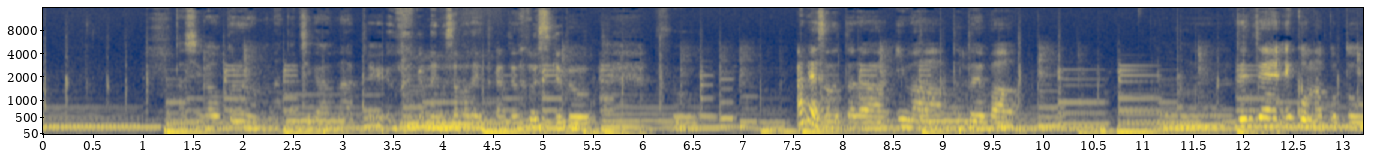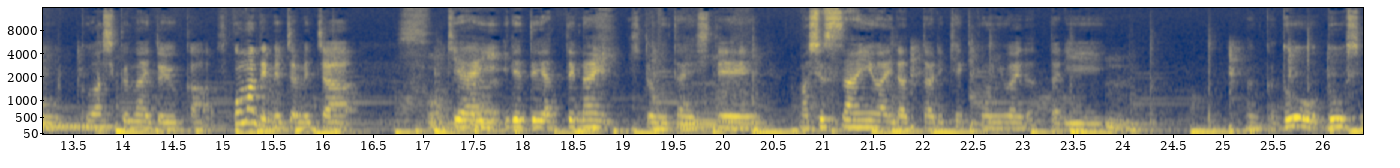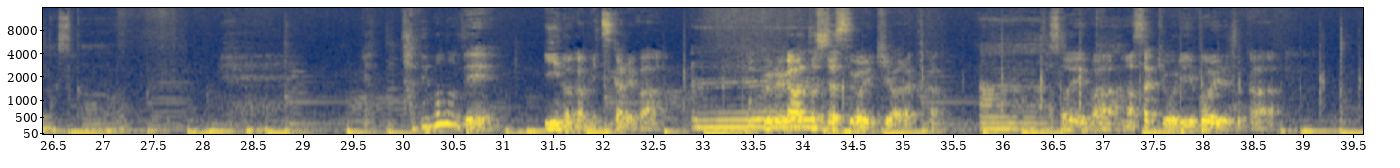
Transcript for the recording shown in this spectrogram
私が送るのもなんか違うなっていうなんか何様だよって感じなんですけど。そう。あれさんだったら今例えばうーん全然エコなこと詳しくないというかそこまでめちゃめちゃ気合い入れてやってない人に対して、まあ、出産祝いだったり結婚祝いだったりう、ん、うんなんかどうどうしますか？いや食べ物でいいのが見つかれば送る側としてはすごい気は楽かあ例えば、まあ、さっきオリーブオイルとか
